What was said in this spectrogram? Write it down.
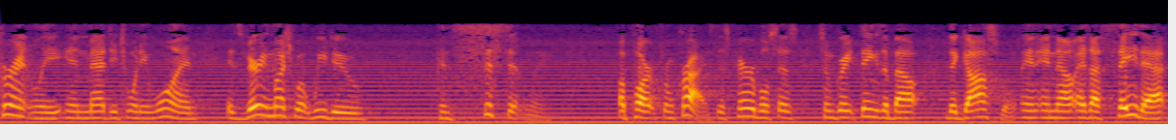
currently in Matthew 21 is very much what we do consistently apart from Christ. This parable says some great things about the gospel. And, and now, as I say that,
